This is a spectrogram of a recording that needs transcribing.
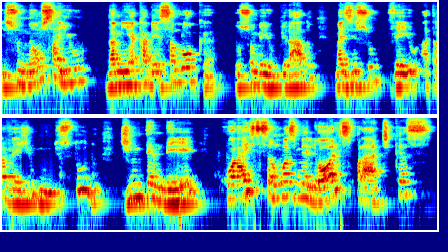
isso não saiu da minha cabeça louca. Eu sou meio pirado, mas isso veio através de muito estudo, de entender quais são as melhores práticas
